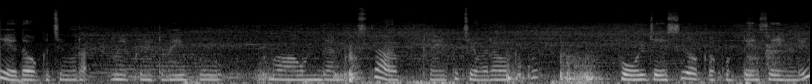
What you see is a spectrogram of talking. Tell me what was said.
ఏదో ఒక చివర. మీకు ఎటువైపు బాగుంది అనిపిస్తే అటువైపు చివర ఒక ఫోల్డ్ చేసి ఒక కుట్టేసేయండి.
